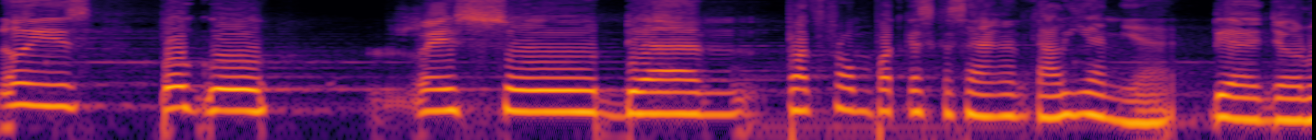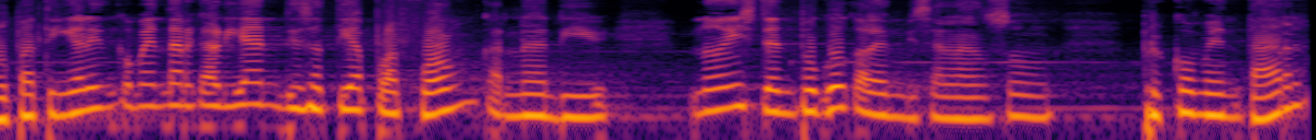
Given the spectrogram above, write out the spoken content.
Noise, Pogo, Reso dan platform podcast kesayangan kalian ya. Dan jangan lupa tinggalin komentar kalian di setiap platform karena di Noise dan Pogo kalian bisa langsung berkomentar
